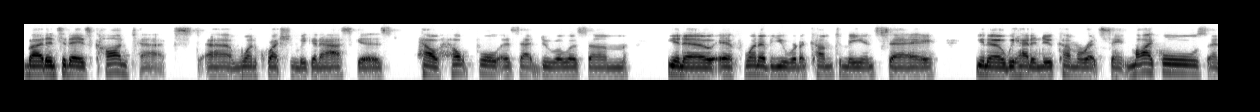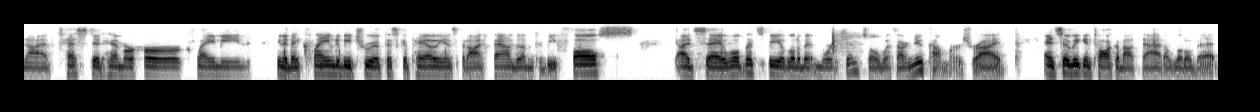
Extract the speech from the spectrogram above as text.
But in today's context, uh, one question we could ask is how helpful is that dualism? You know, if one of you were to come to me and say, you know, we had a newcomer at St. Michael's and I've tested him or her claiming, you know, they claim to be true Episcopalians, but I found them to be false. I'd say, well, let's be a little bit more gentle with our newcomers, right? And so we can talk about that a little bit.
